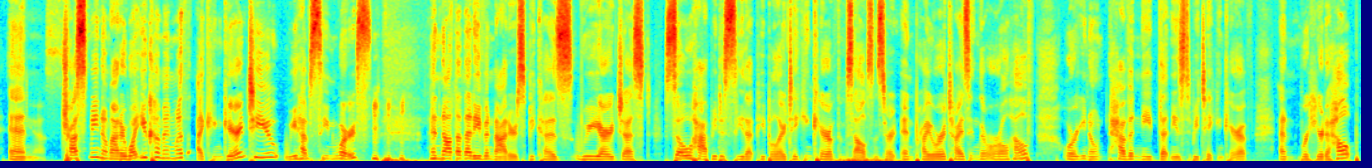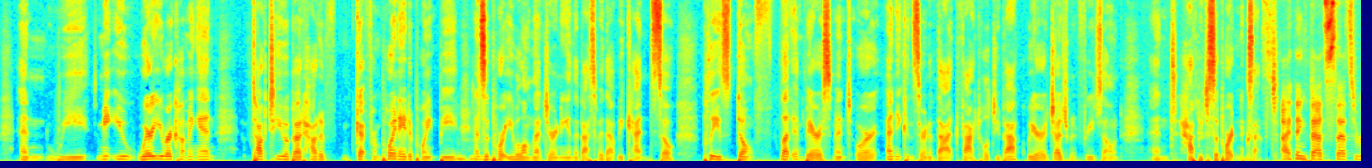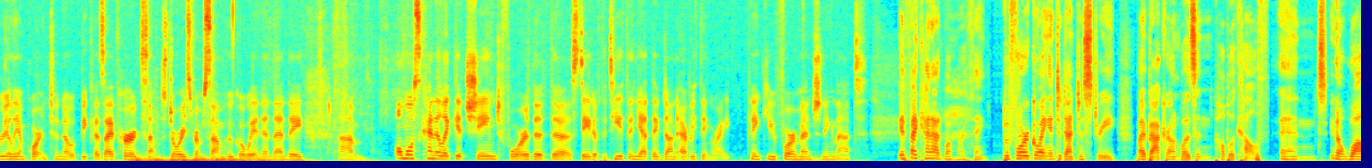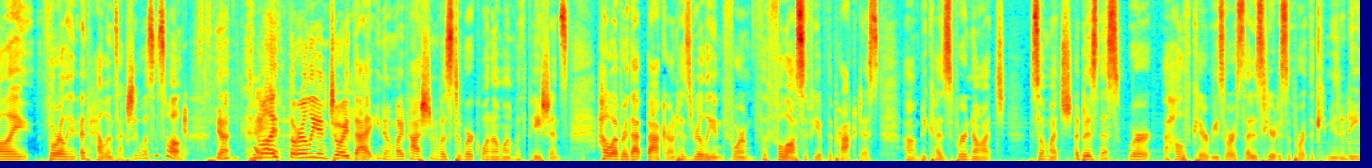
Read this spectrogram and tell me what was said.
And Yes. trust me, no matter what you come in with, I can guarantee you we have seen worse. and not that that even matters because we are just so happy to see that people are taking care of themselves and start and prioritizing their oral health or you know have a need that needs to be taken care of and we're here to help and we meet you where you are coming in talk to you about how to f- get from point A to point B and support you along that journey in the best way that we can. So please don't f- let embarrassment or any concern of that fact hold you back. We are a judgment-free zone and happy to support and accept. I think that's that's really important to note because I've heard some stories from some who go in and then they um, almost kind of like get shamed for the the state of the teeth, and yet they've done everything right. Thank you for mentioning that. If I can add one more thing. Before going into dentistry, my background was in public health. And, you know, while I thoroughly, and Helen's actually was as well. Yes. Yeah. And while I thoroughly enjoyed that, you know, my passion was to work one on one with patients. However, that background has really informed the philosophy of the practice um, because we're not so much a business, we're a healthcare resource that is here to support the community.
